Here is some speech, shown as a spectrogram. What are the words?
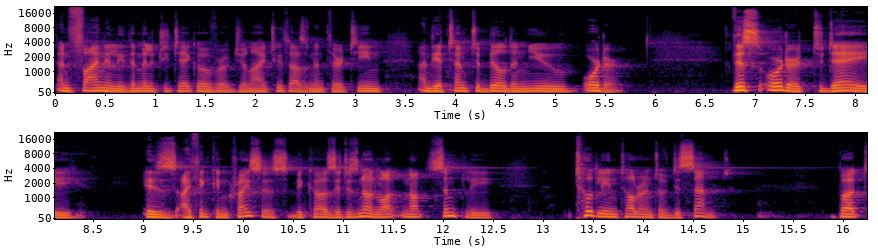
and finally the military takeover of July 2013 and the attempt to build a new order. This order today is, I think, in crisis because it is not, not simply totally intolerant of dissent, but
